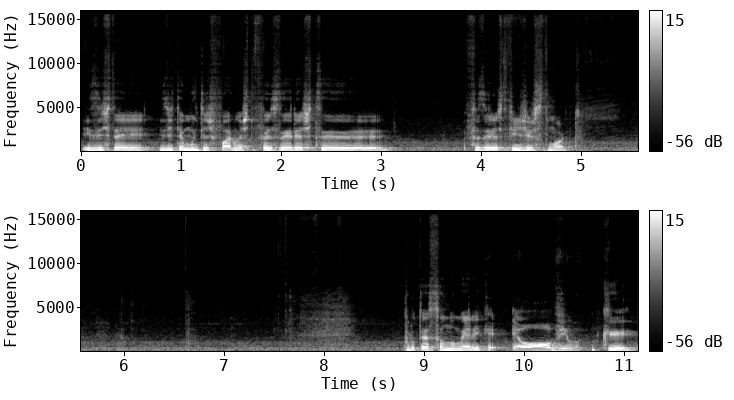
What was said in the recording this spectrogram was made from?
Existem, existem muitas formas de fazer este, fazer este fingir-se de morto. Proteção numérica é óbvio que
